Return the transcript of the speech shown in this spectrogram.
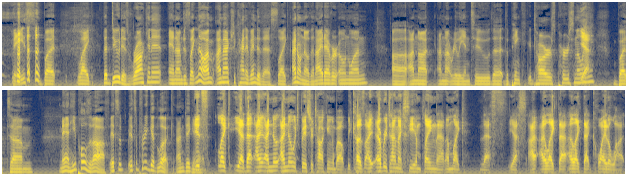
bass, but like the dude is rocking it, and I'm just like, no, I'm I'm actually kind of into this. Like, I don't know that I'd ever own one. Uh, I'm not I'm not really into the the pink guitars personally, Yeah. but um, man, he pulls it off. It's a it's a pretty good look. I'm digging It's it. like yeah that I, I know I know which bass you're talking about because I every time I see him playing that I'm like yes yes I, I like that I like that quite a lot.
